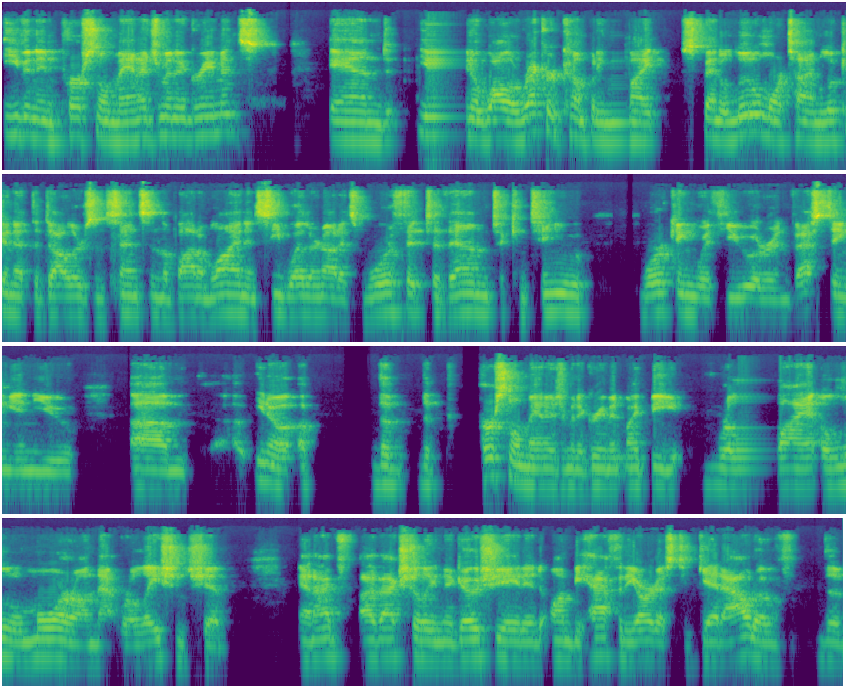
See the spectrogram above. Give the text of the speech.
even in personal management agreements. And you know, while a record company might spend a little more time looking at the dollars and cents in the bottom line and see whether or not it's worth it to them to continue working with you or investing in you, um, you know, a, the the personal management agreement might be reliant a little more on that relationship. And I've I've actually negotiated on behalf of the artist to get out of the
